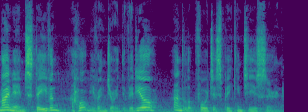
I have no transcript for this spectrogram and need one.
My name's Stephen. I hope you've enjoyed the video and look forward to speaking to you soon.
